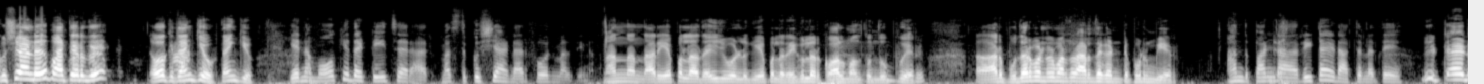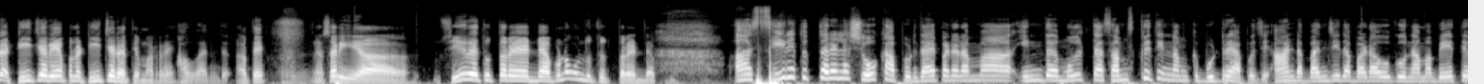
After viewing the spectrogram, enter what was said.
ಖುಷಿ ಆಂಡ್ ಪಾತೆರ್ದು. Okay thank you thank you ಏನ ಮೋಕಿದ ಟೀಚರ್ ಆರ್ ಮಸ್ತ್ ಖುಷಿ ಆಂಡಾರ್ ಫೋನ್ ಮಲ್ತಿನ ಅಂದಂದ ಆರು ಏಪಲ್ ಅದು ಐದು ಒಳ್ಳಿಗೆ ಏಪಲ್ ರೆಗ್ಯುಲರ್ ಕಾಲ್ ಮಲ್ತೊಂದು ಉಪ್ಪುವೇರು ಆರು ಪುದರ್ ಬಂದ್ರೆ ಮಾತ್ರ ಅರ್ಧ ಗಂಟೆ ಪುರ್ಮಿಯರು ಅಂದ್ ಪಂಡ ರಿಟೈರ್ಡ್ ಆತನತೆ. ರಿಟೈರ್ಡ್ ಟೀಚರ್ ಏಪಲ ಟೀಚರ್ ಅತ್ತೆ ಮರ್ರೆ. ಅವಂದ್. ಅತ್ತೆ. ಸರಿ ಸೀರೆ ತುತ್ತರ ಎಡ್ಡೆ ಹಾಪುಣ ಒಂದು ತುತ್ತರ ಎಡ್ಡೆ ಹಾಪುಣ ಸೀರೆ ತುತ್ತರೆಲ್ಲ ಶೋಕ್ ಆಪುಂಡು ದಾಯಪಂಡ ನಮ್ಮ ಇಂದ ಮುಲ್ತ ಸಂಸ್ಕೃತಿ ನಮ್ಗೆ ಬುಡ್ರೆ ಆಪುಜಿ ಆಂಡ ಬಂಜಿದ ಬಡವುಗು ನಮ್ಮ ಬೇತೆ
